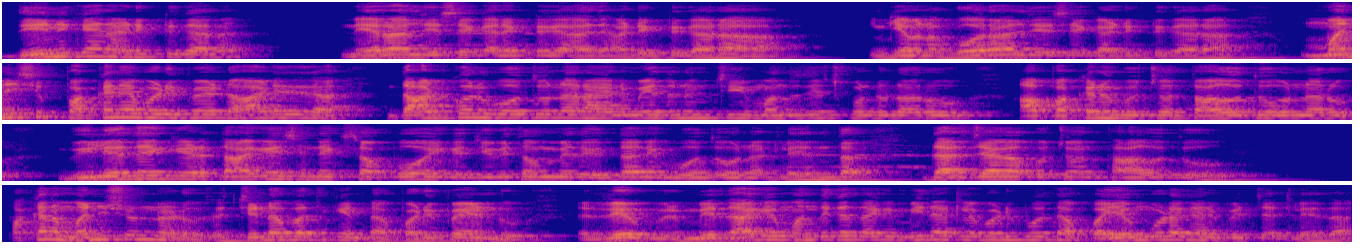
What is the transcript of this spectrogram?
దేనికైనా అడిక్ట్ గారా? నేరాలు చేసే కరెక్ట్ అడిక్ట్ గారా? ఇంకేమైనా ఘోరాలు చేసే అడిక్ట్ గారా? మనిషి పక్కనే పడిపోయాడు ఆడే దాటుకొని పోతున్నారు ఆయన మీద నుంచి మందు తెచ్చుకుంటున్నారు ఆ పక్కన కూర్చొని తాగుతూ ఉన్నారు. వీలేదో ఇంక తాగేసి నెక్స్ట్ అబ్బో ఇంకా జీవితం మీద యుద్ధానికి పోతూ ఉన్నట్లు ఎంత దర్జాగా కూర్చొని తాగుతూ పక్కన మనిషి ఉన్నాడు చిన్న బతికిండ పడిపోయాడు. రేపు మీరు తాగే మందుగా తాగి మీరు అట్లా పడిపోతే ఆ భయం కూడా కనిపించట్లేదా?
